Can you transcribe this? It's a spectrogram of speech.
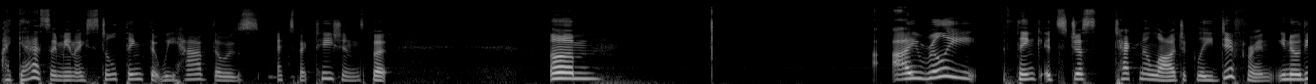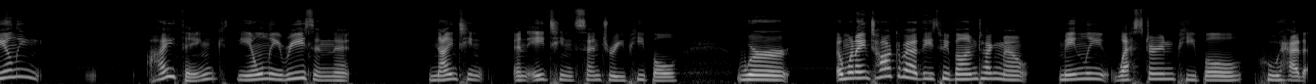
I guess. I mean, I still think that we have those expectations, but. Um, I really think it's just technologically different. You know, the only, I think, the only reason that 19th and 18th century people were, and when I talk about these people, I'm talking about mainly Western people who had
